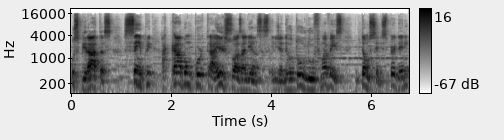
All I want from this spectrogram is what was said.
os piratas sempre acabam por trair suas alianças. Ele já derrotou o Luffy uma vez. Então se eles perderem,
